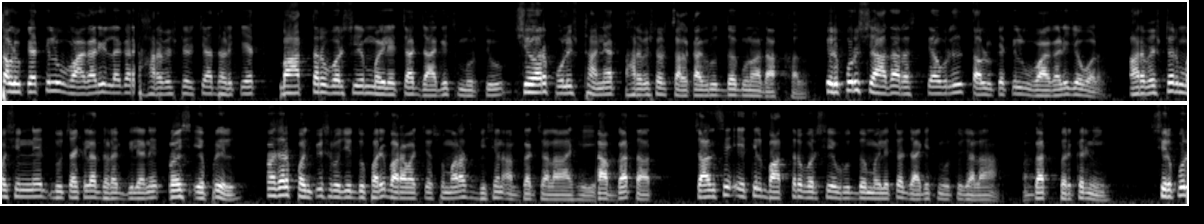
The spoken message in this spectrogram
तालुक्यातील वाघाडी लगत हार्वेस्टरच्या धडकेत बहात्तर वर्षीय महिलेच्या जागीच मृत्यू. शहर पोलीस ठाण्यात हार्वेस्टर चालकाविरुद्ध गुन्हा दाखल. शिरपूर शहादा रस्त्यावरील तालुक्यातील वाघाडी जवळ हार्वेस्टर मशीनने दुचाकीला धडक दिल्याने एकोणीस एप्रिल दोन हजार पंचवीस रोजी दुपारी बारा वाजच्या सुमारास भीषण अपघात झाला आहे. या अपघातात चान्से येथील बहात्तर वर्षीय वृद्ध महिलेचा जागीच मृत्यू झाला. अपघात प्रकरणी शिरपूर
